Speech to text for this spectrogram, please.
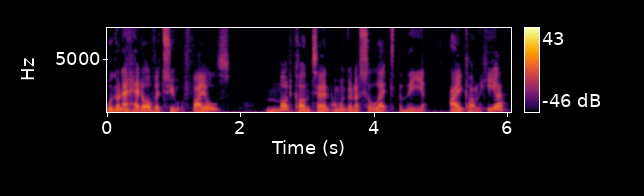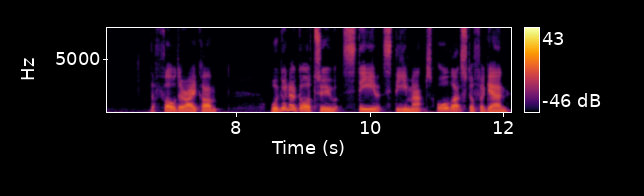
We're going to head over to Files, Mod Content, and we're going to select the icon here, the folder icon. We're going to go to Steam, Steam Apps, all that stuff again,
